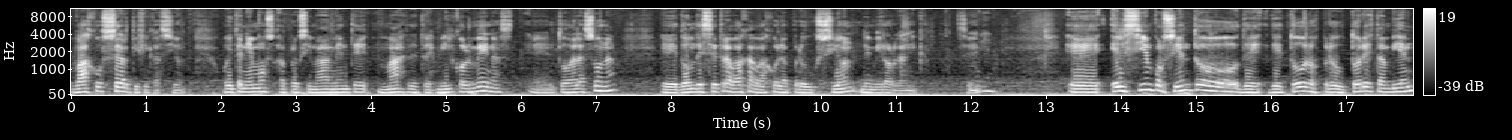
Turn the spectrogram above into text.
bajo certificación. Hoy tenemos aproximadamente más de 3.000 colmenas en toda la zona eh, donde se trabaja bajo la producción de miel orgánica. ¿sí? Eh, el 100% de, de, todos los productores también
